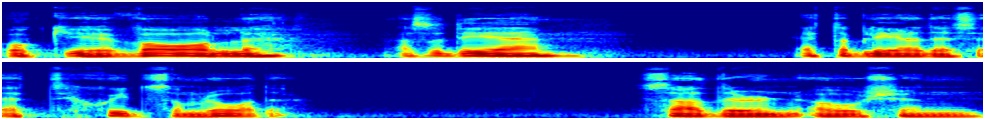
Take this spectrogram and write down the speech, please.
Och eh, val, alltså det etablerades ett skyddsområde. Southern Ocean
